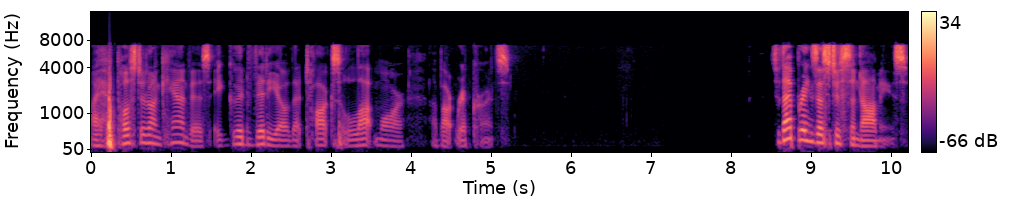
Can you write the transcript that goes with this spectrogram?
I have posted on Canvas a good video that talks a lot more about rip currents. So that brings us to tsunamis.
